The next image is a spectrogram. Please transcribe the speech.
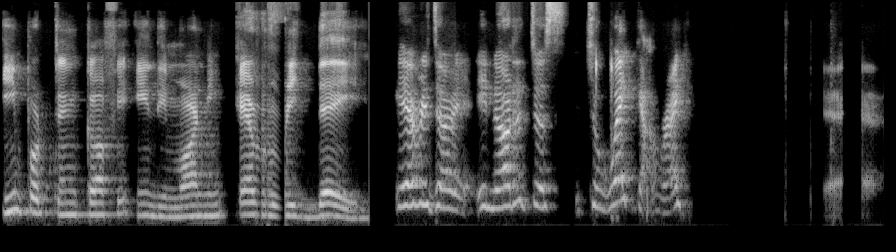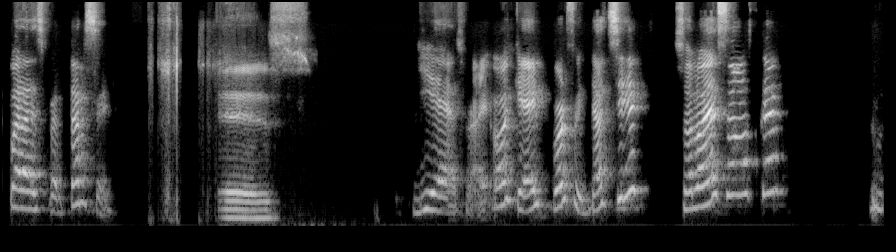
important coffee in the morning every day. Every day in order to, to wake up, right? Para despertarse. Yes. Yes, right. Okay, perfect. That's it. ¿Solo eso, Oscar?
